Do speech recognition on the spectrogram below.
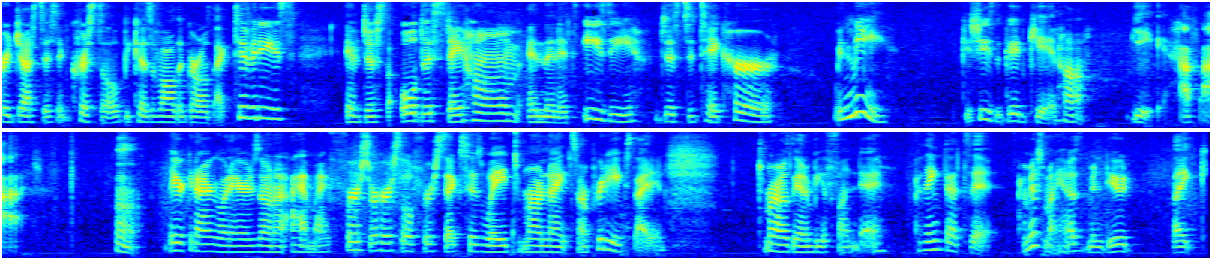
for Justice and Crystal because of all the girls' activities. If just the oldest stay home and then it's easy just to take her with me because she's a good kid, huh? Yeah, high five. Uh. Lyric and I are going to Arizona. I have my first rehearsal for Sex His Way tomorrow night, so I'm pretty excited. Tomorrow's going to be a fun day. I think that's it. I miss my husband, dude. Like,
